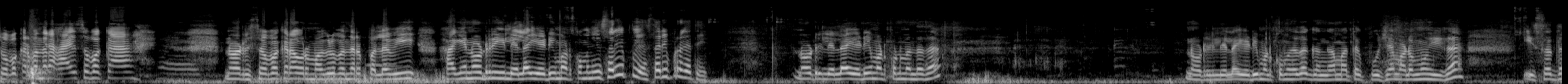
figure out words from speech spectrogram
ಶೋಭಕರ್ ಬಂದಾರ. ಹಾಯ್ ಶೋಭಕ. ನೋಡ್ರಿ, ಶೋಭಕರ್ ಅವ್ರ ಮಗಳು ಬಂದಾರ ಪಲ್ಲವಿ. ಹಾಗೆ ನೋಡ್ರಿ, ಇಲ್ಲೆಲ್ಲ ಎಡಿ ಮಾಡ್ಕೊಂಡ್ ಬಂದಿ ಸರಿ ಸರಿ ಪ್ರಗತಿ. ನೋಡ್ರಿ, ಇಲ್ಲೆಲ್ಲ ಎಡಿ ಮಾಡ್ಕೊಂಡು ಬಂದದ. ನೋಡ್ರಿ, ಇಲ್ಲೆಲ್ಲ ಎಡಿ ಮಾಡ್ಕೊಂಡು ಬಂದದ. ಗಂಗಾ ಮಾತಾಗ ಪೂಜೆ ಮಾಡಮು ಈಗ. ಈ ಸದ್ದ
